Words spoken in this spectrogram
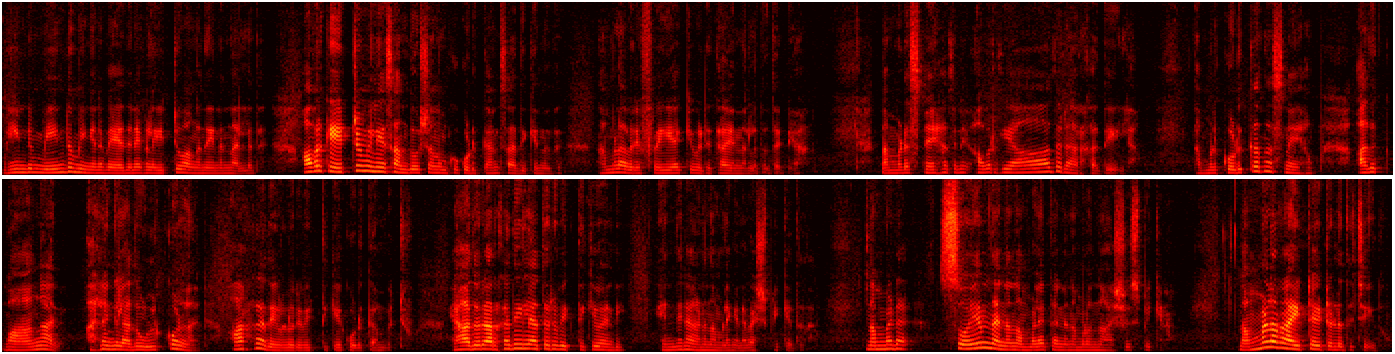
വീണ്ടും വീണ്ടും ഇങ്ങനെ വേദനകൾ ഏറ്റുവാങ്ങുന്നതിനും നല്ലത്. അവർക്ക് ഏറ്റവും വലിയ സന്തോഷം നമുക്ക് കൊടുക്കാൻ സാധിക്കുന്നത് നമ്മൾ അവരെ ഫ്രീ ആക്കി വിടുക എന്നുള്ളത് തന്നെയാണ്. നമ്മുടെ സ്നേഹത്തിന് അവർക്ക് യാതൊരു അർഹതയില്ല. നമ്മൾ കൊടുക്കുന്ന സ്നേഹം അത് വാങ്ങാൻ അല്ലെങ്കിൽ അത് ഉൾക്കൊള്ളാൻ അർഹതയുള്ളൊരു വ്യക്തിക്ക് കൊടുക്കാൻ പറ്റൂ. യാതൊരു അർഹതയില്ലാത്തൊരു വ്യക്തിക്ക് വേണ്ടി എന്തിനാണ് നമ്മളിങ്ങനെ വിഷമിക്കുന്നത്? നമ്മുടെ സ്വയം തന്നെ നമ്മളെ തന്നെ നമ്മളൊന്ന് ആശ്വസിപ്പിക്കണം. നമ്മൾ റൈറ്റായിട്ടുള്ളത് ചെയ്തു.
